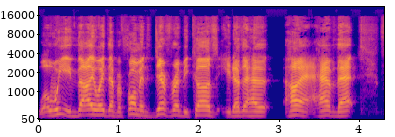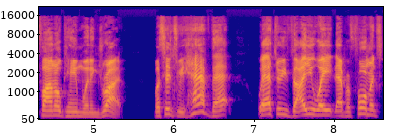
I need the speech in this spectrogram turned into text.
Well, we evaluate that performance different because he doesn't have have that final game winning drive. But since we have that, we have to evaluate that performance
